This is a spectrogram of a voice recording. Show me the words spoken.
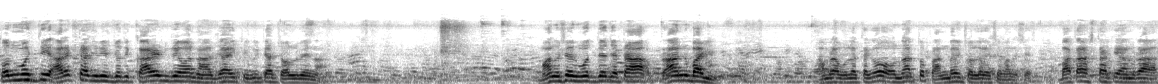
তোর মধ্যে আরেকটা জিনিস যদি কারেন্ট দেওয়া না যায় টিভিটা চলবে না। মানুষের মধ্যে যেটা প্রাণবায়ু আমরা বলে থাকি "ও, ওনার তো প্রাণবায়ু চলে গেছে মানুষের। বাতাসটাকে আমরা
